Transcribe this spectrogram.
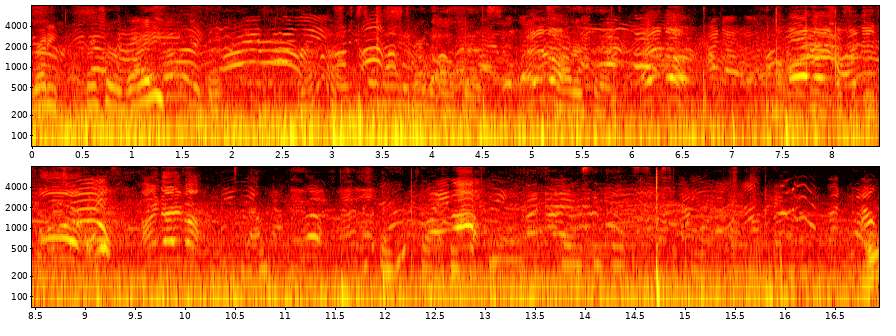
Ready, pressure away. Yeah. Oh,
